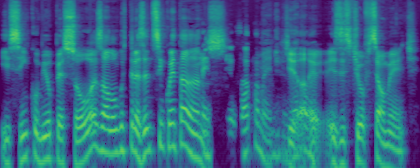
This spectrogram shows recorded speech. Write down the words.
e 5 mil pessoas ao longo de 350 anos. Sim, exatamente. Que exatamente. existiu oficialmente.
